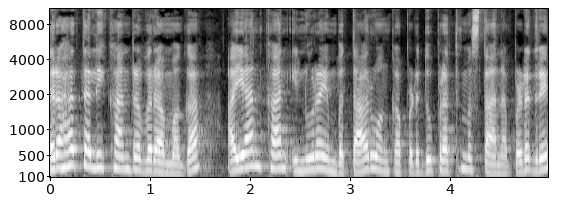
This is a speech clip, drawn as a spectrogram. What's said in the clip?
ರಹತ್ ಅಲಿ ಖಾನ್ ರವರ ಮಗ, ಅಯಾನ್ ಖಾನ್ ಇನ್ನೂರ ಎಂಬತ್ತಾರು ಅಂಕ ಪಡೆದು ಪ್ರಥಮ ಸ್ಥಾನ ಪಡೆದರೆ,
